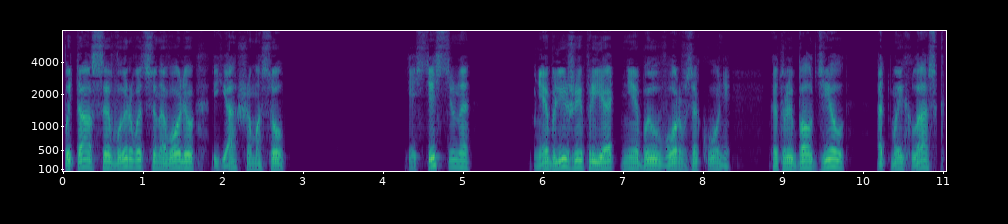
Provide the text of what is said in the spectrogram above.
пытался вырваться на волю Яша Масол. Естественно, мне ближе и приятнее был вор в законе, который балдел от моих ласк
